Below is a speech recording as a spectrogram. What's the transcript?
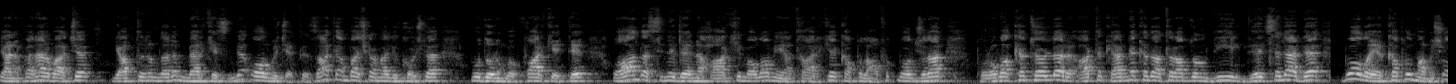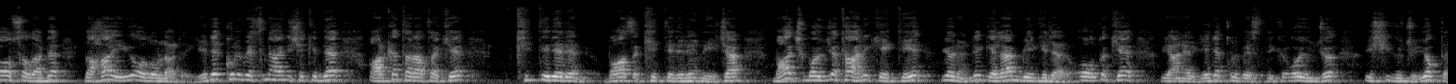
Yani Fenerbahçe yaptırımların merkezinde olmayacaktı. Zaten Başkan Ali Koç da bu durumu fark etti. O anda sinirlerine hakim olamayan tahrike kapılan futbolcular provokatörler artık her ne kadar Trabzon değil deseler de bu olaya kapılmamış olsalardı daha iyi olurlardı. Yedek kulübesine aynı şekilde arka taraftaki kitlelerin, bazı kitlelerin diyeceğim, maç boyunca tahrik ettiği yönünde gelen bilgiler oldu ki yani yedek kulübesindeki oyuncu işi gücü yok da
